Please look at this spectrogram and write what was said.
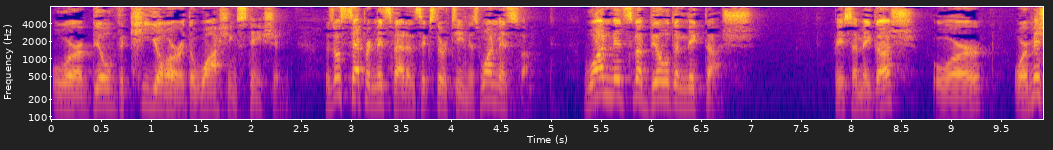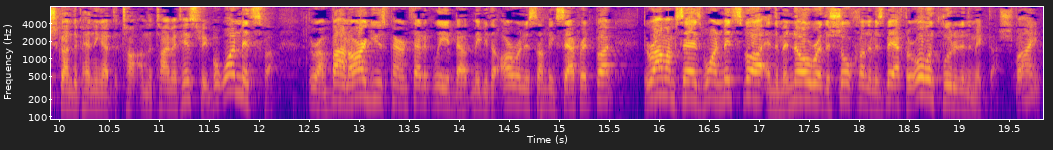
Or build the kiyar, the washing station. There's no separate mitzvah out of the 613. There's one mitzvah. One mitzvah, build a mikdash. Beis mikdash or, or Mishkan, depending at the on the time of history. But one mitzvah. The Ramban argues parenthetically about maybe the Aron is something separate, but the Rambam says one mitzvah and the menorah, the shulchan, the mizbeach, they're all included in the mikdash. Fine.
